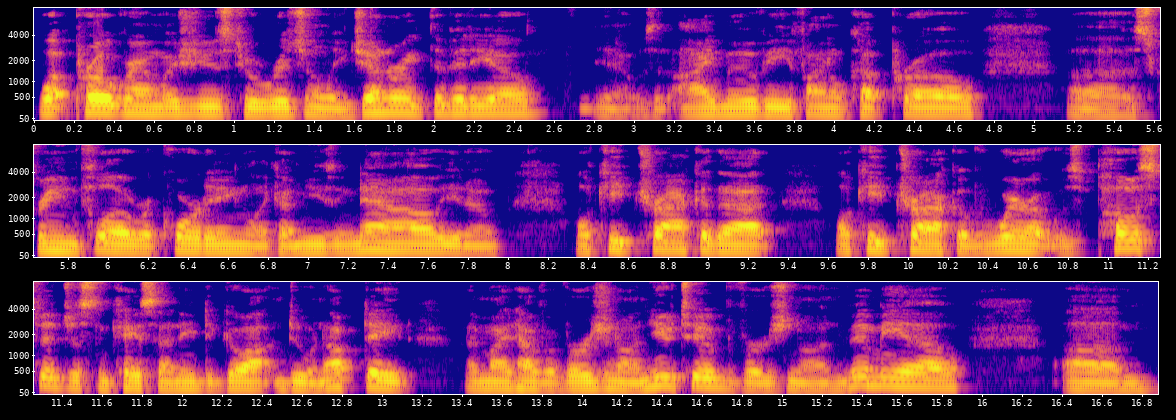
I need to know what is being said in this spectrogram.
what program was used to originally generate the video. You know, was it iMovie, Final Cut Pro, uh, ScreenFlow recording like I'm using now? You know, I'll keep track of that. I'll keep track of where it was posted just in case I need to go out and do an update. I might have a version on YouTube, a version on Vimeo. Um,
